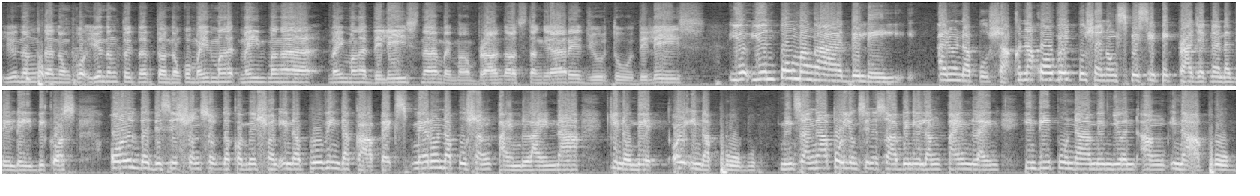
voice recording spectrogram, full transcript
Yun ang tanong ko, yun ang tanong ko, may mga may mga may mga delays na, may mga brownouts nangyari due to delays. Y- yun pong mga delay, ano na po siya, na-covered po siya nung specific project na na-delay because all the decisions of the commission in approving the CAPEX, meron na po siyang timeline na kinomit or inapprove. Minsan nga po yung sinasabi nilang timeline, hindi po namin yun ang ina-approve.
